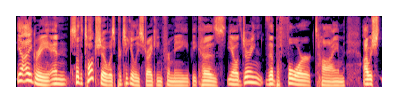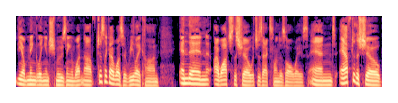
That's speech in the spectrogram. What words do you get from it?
Yeah, I agree. And so the talk show was particularly striking for me because, you know, during the before time, I was, you know, mingling and schmoozing and whatnot, just like I was at RelayCon. And then I watched the show, which was excellent as always. And after the show,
